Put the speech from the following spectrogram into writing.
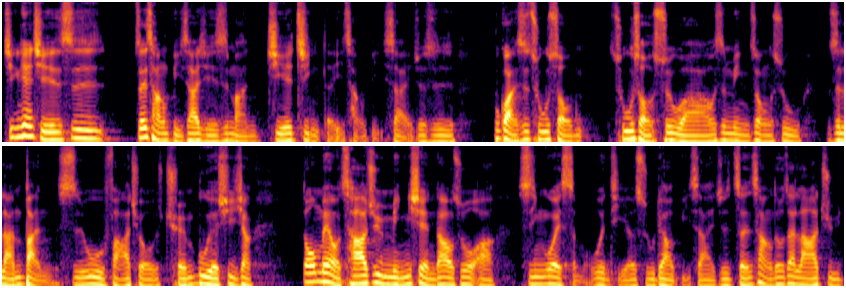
今天其实是这场比赛，其实是蛮接近的一场比赛，就是不管是出手出手数啊，或是命中数，或是篮板失误、罚球，全部的细项都没有差距明显到说啊，是因为什么问题而输掉比赛，就是整场都在拉锯。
